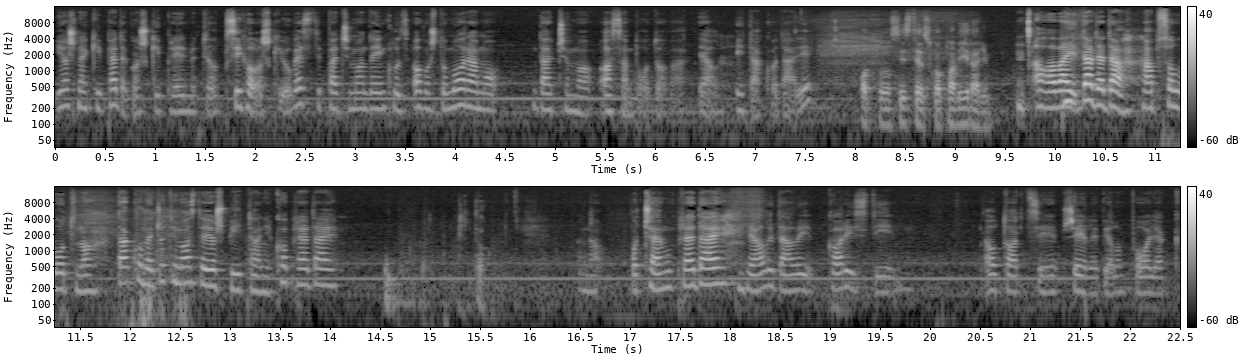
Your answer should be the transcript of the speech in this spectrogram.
još neki pedagoški predmet ili psihološki uvesti, pa ćemo onda inkluz... ovo što moramo, da ćemo osam bodova, jel, i tako dalje. Potpuno sistemsko planiranje. Ovaj, da, da, da, apsolutno. Tako, međutim, ostaje još pitanje. Ko predaje? Tako. No, po čemu predaje? Jeli, da li koristi autorci Žele Bjelopoljak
